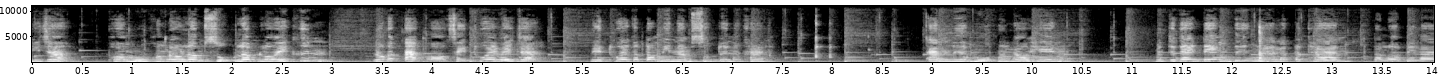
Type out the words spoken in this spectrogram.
นี่จ้ะพอหมูของเราเริ่มสุกเริ่มลอยขึ้น เราก็ตักออกใส่ถ้วยไว้จ้ะในถ้วยก็ต้องมีน้ำซุปด้วยนะคะ กันเนื้อหมูของเราแห้ง มันจะได้เด้งดึงน่ารับประทานตลอดเวลา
